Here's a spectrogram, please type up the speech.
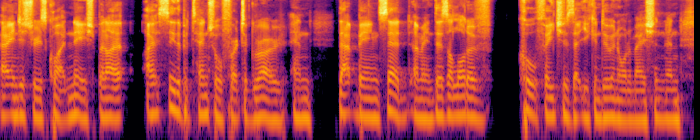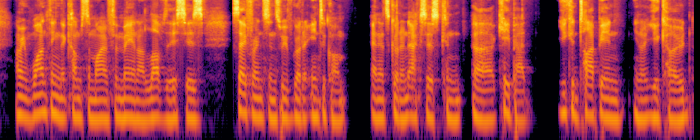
our industry is quite niche, but I I see the potential for it to grow. And that being said, I mean, there's a lot of cool features that you can do in automation. And I mean, one thing that comes to mind for me, and I love this, is say for instance, we've got an intercom and it's got an access con, uh, keypad. You can type in, you know, your code.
